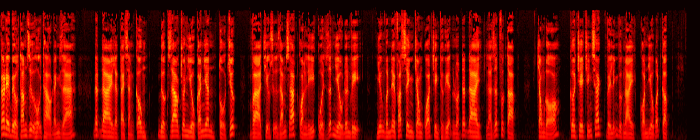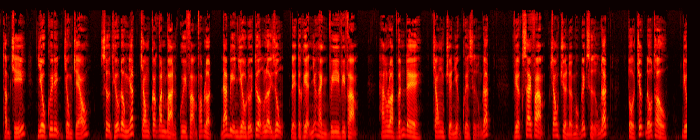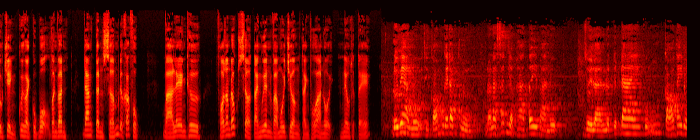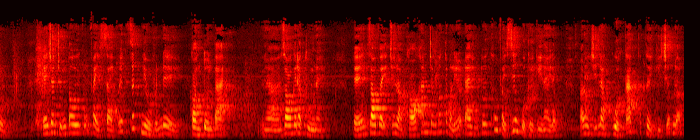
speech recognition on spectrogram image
Các đại biểu tham dự hội thảo đánh giá, đất đai là tài sản công, được giao cho nhiều cá nhân, tổ chức và chịu sự giám sát quản lý của rất nhiều đơn vị. Những vấn đề phát sinh trong quá trình thực hiện luật đất đai là rất phức tạp. Trong đó, cơ chế chính sách về lĩnh vực này còn nhiều bất cập, thậm chí nhiều quy định trồng chéo, sự thiếu đồng nhất trong các văn bản quy phạm pháp luật đã bị nhiều đối tượng lợi dụng để thực hiện những hành vi vi phạm. Hàng loạt vấn đề trong chuyển nhượng quyền sử dụng đất, việc sai phạm trong chuyển đổi mục đích sử dụng đất, tổ chức đấu thầu, điều chỉnh quy hoạch cục bộ vân vân đang cần sớm được khắc phục. Bà Lê Anh Thư, Phó Giám đốc Sở Tài nguyên và Môi trường thành phố Hà Nội nêu thực tế. Đối với Hà Nội thì có một cái đặc thù đó là sát nhập Hà Tây và Hà Nội. Rồi là luật đất đai cũng có thay đổi. Thế cho chúng tôi cũng phải giải quyết rất nhiều vấn đề còn tồn tại à, do cái đặc thù này. Thế do vậy cho là khó khăn trong các tác quản lý đất đai chúng tôi không phải riêng của thời kỳ này đâu. Đó đồng chí là của các, các thời kỳ trước nữa.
